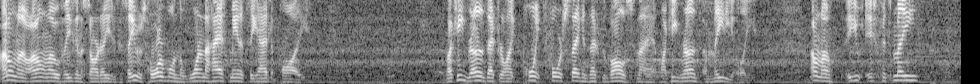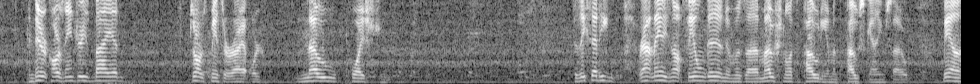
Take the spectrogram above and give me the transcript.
I don't know. I don't know if he's going to start either because he was horrible in the one and a half minutes he had to play. Like he runs after like 0.4 seconds after the ball snapped. Like he runs immediately. I don't know. You, If it's me and Derek Carr's injury is bad, start Spencer Rattler. No question. Because he said he, right now he's not feeling good and was uh, emotional at the podium at the post game. So, yeah,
